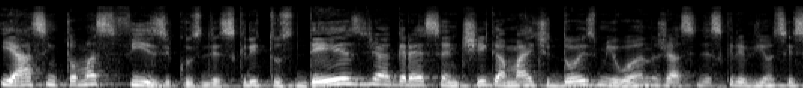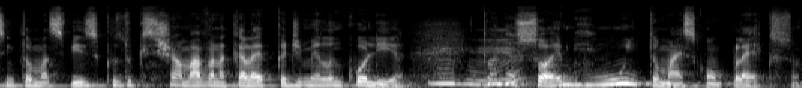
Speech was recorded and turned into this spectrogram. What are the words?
E há sintomas físicos, descritos desde a Grécia Antiga, há mais de dois mil anos já se descreviam esses sintomas físicos do que se chamava naquela época de melancolia. Então, olha só, é muito mais complexo.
